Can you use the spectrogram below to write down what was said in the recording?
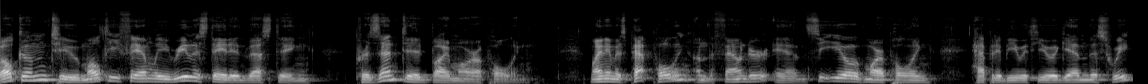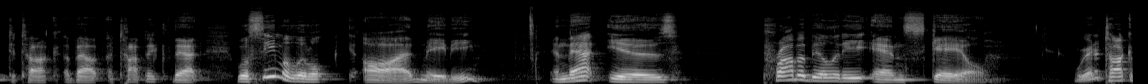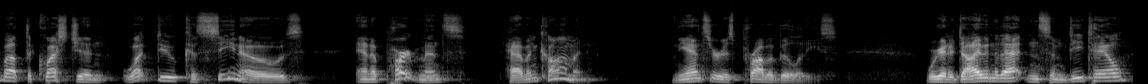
Welcome to Multifamily Real Estate Investing presented by Mara Poling. My name is Pat Poling. I'm the founder and CEO of Mara Poling. Happy to be with you again this week to talk about a topic that will seem a little odd, maybe, and that is probability and scale. We're going to talk about the question what do casinos and apartments have in common? And the answer is probabilities. We're going to dive into that in some detail,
